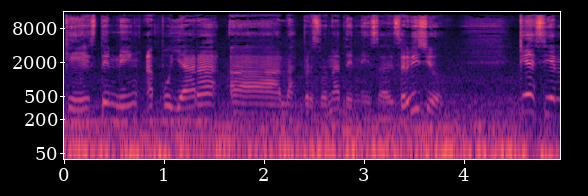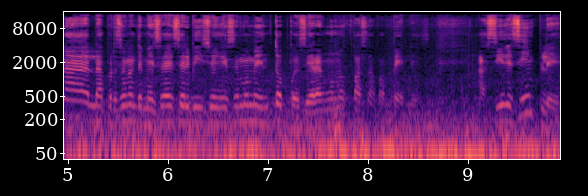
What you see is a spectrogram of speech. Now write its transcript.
que este men apoyara a las personas de mesa de servicio. ¿Qué hacían las personas de mesa de servicio en ese momento? Pues eran unos pasapapeles. Así de simple.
